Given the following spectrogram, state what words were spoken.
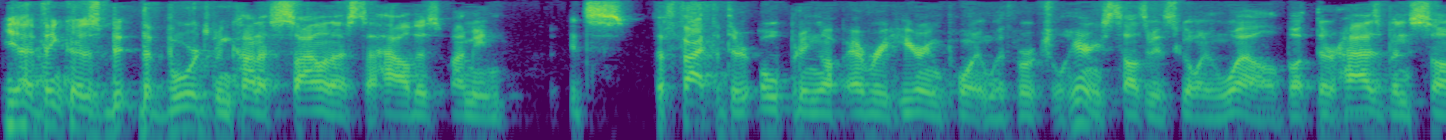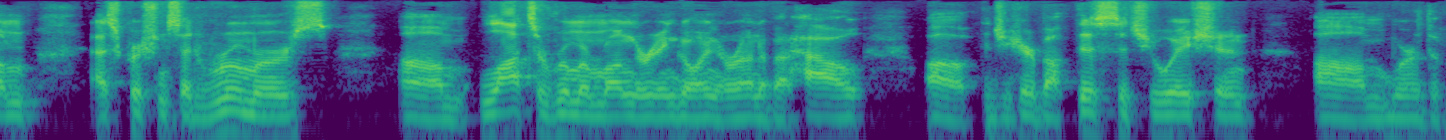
Yeah, I think because the board's been kind of silent as to how this, I mean, it's the fact that they're opening up every hearing point with virtual hearings tells me it's going well, but there has been some, as Christian said, rumors, um, lots of rumor mongering going around about how, uh, did you hear about this situation? Um, where the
